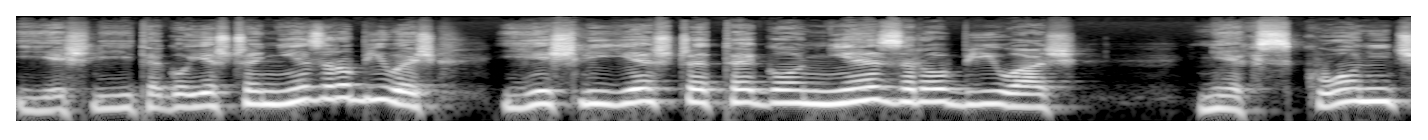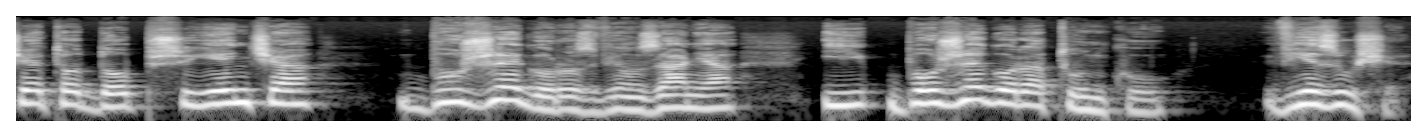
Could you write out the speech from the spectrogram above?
I jeśli tego jeszcze nie zrobiłeś, jeśli jeszcze tego nie zrobiłaś, niech skłoni Cię to do przyjęcia Bożego rozwiązania i Bożego ratunku w Jezusie.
